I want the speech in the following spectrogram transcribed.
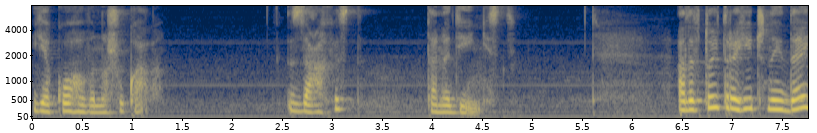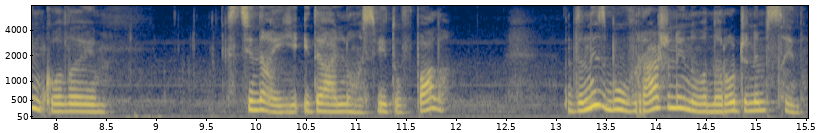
якого вона шукала захист та надійність. Але в той трагічний день, коли стіна її ідеального світу впала, Денис був вражений новонародженим сином.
